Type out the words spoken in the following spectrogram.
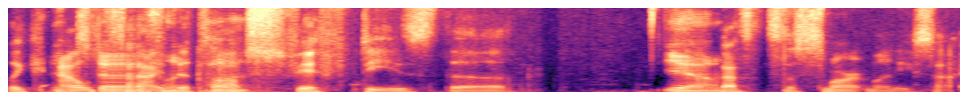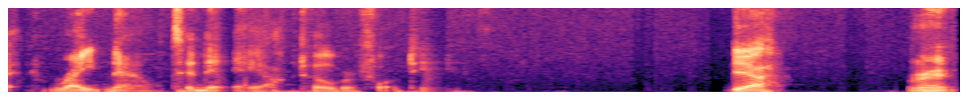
Like It's outside definitely the top plus. 50s, the Yeah. that's the smart money side right now, today, October 14th. Yeah. Right.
